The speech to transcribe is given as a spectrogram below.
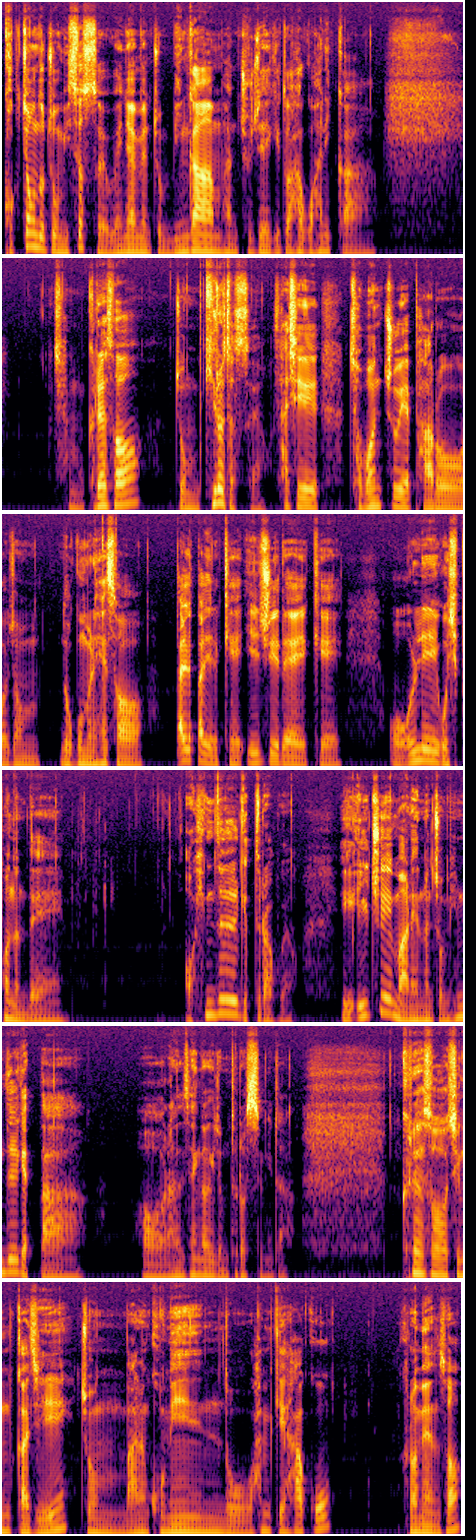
걱정도 좀 있었어요. 왜냐하면 좀 민감한 주제이기도 하고 하니까 참 그래서 좀 길어졌어요. 사실 저번 주에 바로 좀 녹음을 해서 빨리빨리 이렇게 일주일에 이렇게 어, 올리고 싶었는데 어, 힘들겠더라고요. 이게 일주일 만에는 좀 힘들겠다. 어, 라는 생각이 좀 들었습니다. 그래서 지금까지 좀 많은 고민도 함께 하고 그러면서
